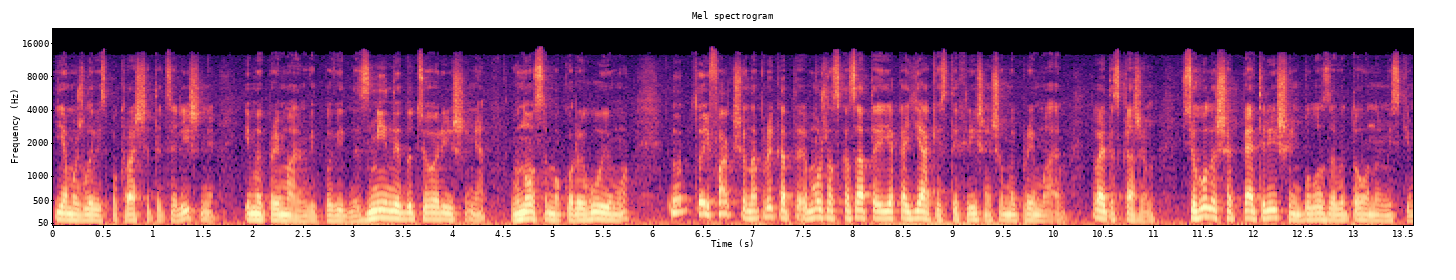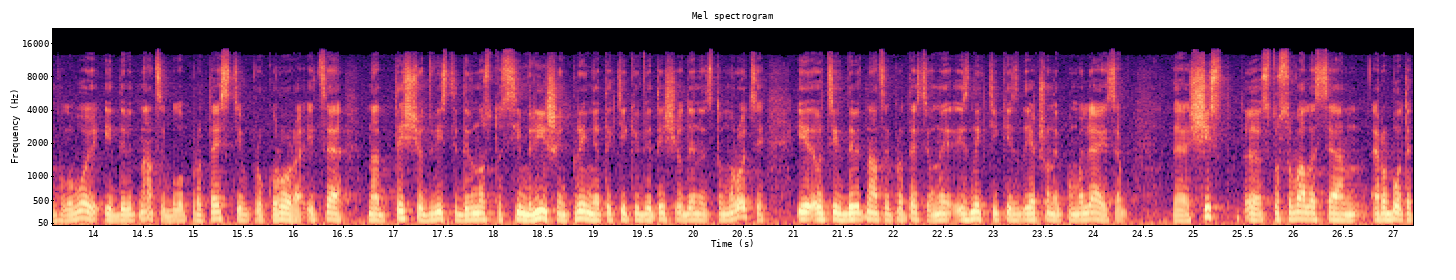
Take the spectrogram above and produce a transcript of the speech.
є можливість покращити це рішення, і ми приймаємо відповідні зміни до цього рішення, вносимо, коригуємо. Ну, той факт, що, наприклад, е, можна сказати, яка якість тих рішень, що ми приймаємо. Давайте скажемо, всього лише 5 рішень було заветовано міським головою, і 19 було протестів прокурора. І це на 1297 рішень, прийнятих тільки в 2011 році. І оцих 19 протестів, вони із них тільки, якщо не помиляюся, Шість е, стосувалося роботи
